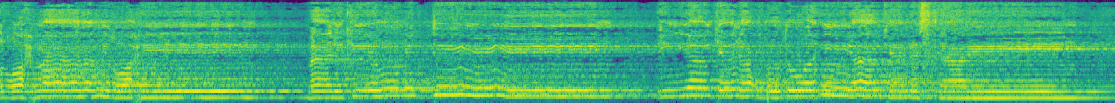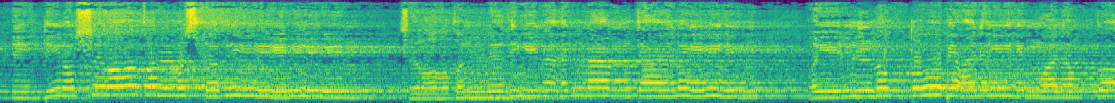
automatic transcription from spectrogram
الرحمن الرحيم. مالك يوم الدين. إياك نعبد وإياك نستعين. اهدنا الصراط المستقيم. صراط الذين أنعمت عليهم. غير المغضوب عليهم ولا الضالين.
